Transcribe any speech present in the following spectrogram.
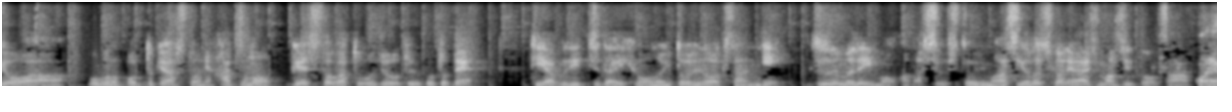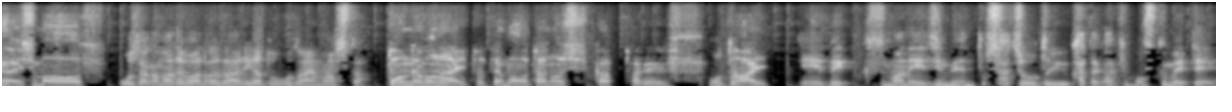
今日は僕のポッドキャストに初のゲストが登場ということで、ティアブリッジ代表の伊藤博明さんに、ズームで今お話をしております。よろしくお願いします、伊藤さん。お願いします。大阪までわざわざありがとうございました。とんでもない、とても楽しかったです。元はい。ABEX マネージメント社長という肩書きも含めて、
